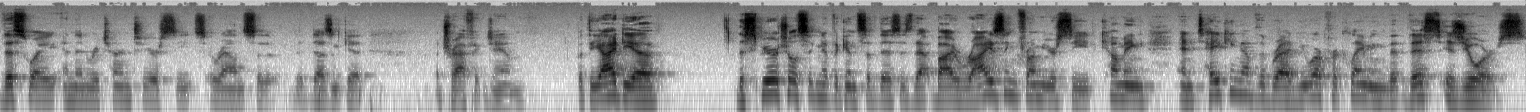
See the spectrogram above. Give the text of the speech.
this way and then return to your seats around so that it doesn't get a traffic jam. But the idea the spiritual significance of this is that by rising from your seat, coming and taking of the bread, you are proclaiming that this is yours.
